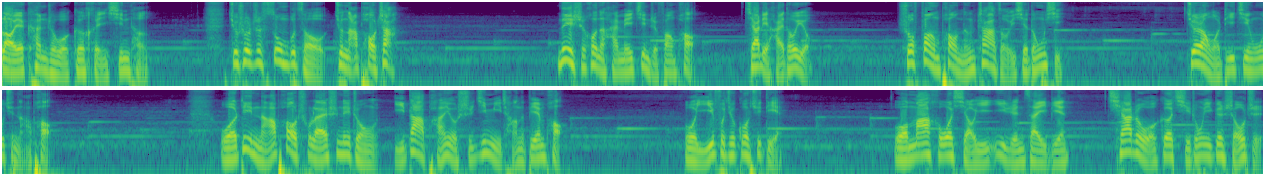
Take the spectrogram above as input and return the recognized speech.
姥爷看着我哥很心疼。就说这送不走，就拿炮炸。那时候呢还没禁止放炮，家里还都有。说放炮能炸走一些东西，就让我弟进屋去拿炮。我弟拿炮出来是那种一大盘有十几米长的鞭炮，我姨夫就过去点。我妈和我小姨一人在一边，掐着我哥其中一根手指，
